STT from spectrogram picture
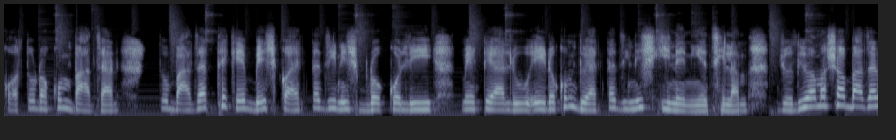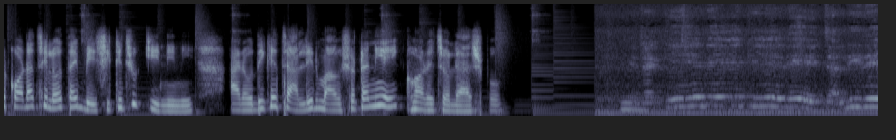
কত রকম বাজার। তো বাজার থেকে বেশ কয়েকটা জিনিস, ব্রোকলি, মেটে আলু, এইরকম দু একটা জিনিস কিনে নিয়েছিলাম। যদিও আমার সব বাজার করা ছিল, তাই বেশি কিছু কিনিনি। আর ওদিকে চার্লির মাংসটা নিয়েই ঘরে চলে আসব। এটা কে রে কে রে চালি রে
